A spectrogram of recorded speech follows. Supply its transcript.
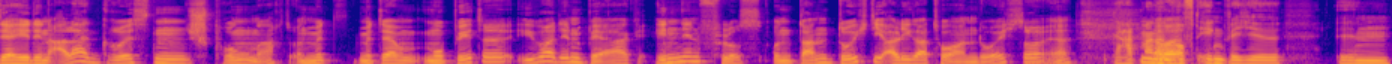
der hier den allergrößten Sprung macht und mit, mit der Mopete über den Berg in den Fluss und dann durch die Alligatoren durch, so, mhm. ja. Da hat man dann oft irgendwelche ähm,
